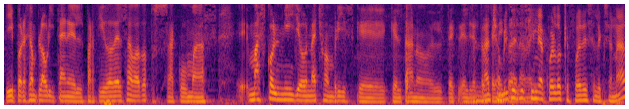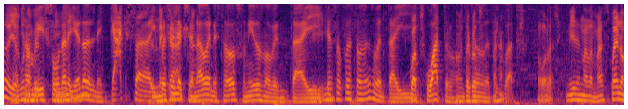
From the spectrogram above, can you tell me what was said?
y, por ejemplo, ahorita en el partido del sábado, pues sacó más eh, más colmillo Nacho Ambriz que, que el Tano, el, el director Nacho técnico la sí me acuerdo que fue deseleccionado. Y Nacho alguna Ambriz vez, fue una leyenda del Necaxa y fue seleccionado en Estados Unidos 90 y... Sí. ¿Qué eso fue en Estados Unidos? 94. 94. 94. Órale, miren nada más. Bueno,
